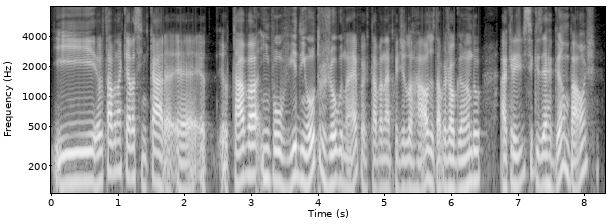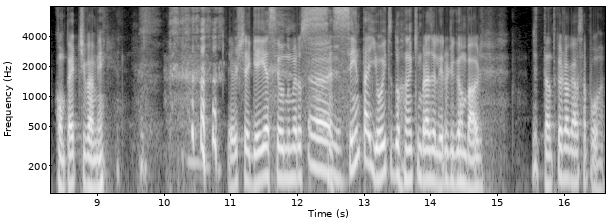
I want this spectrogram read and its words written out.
E eu tava naquela assim, cara, é, eu, eu tava envolvido em outro jogo na época, que tava na época de Lan House, eu tava jogando, acredite se quiser, Gunbound, competitivamente. eu cheguei a ser o número Ai. 68 do ranking brasileiro de Gunbound. De tanto que eu jogava essa porra.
